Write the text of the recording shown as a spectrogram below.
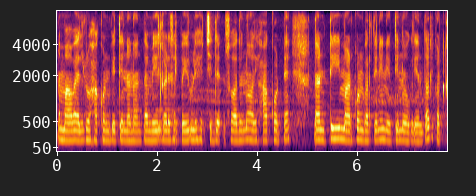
ನಮ್ಮ ಮಾವ ಎಲ್ಲರೂ ಹಾಕ್ಕೊಂಡು ಬಿದ್ದೆ ನಾನು ಅಂತ ಮೇಲ್ಗಡೆ ಸ್ವಲ್ಪ ಈರುಳ್ಳಿ ಹೆಚ್ಚಿದ್ದೆ ಸೊ ಅದನ್ನು ಅವ್ರಿಗೆ ಹಾಕ್ಕೊಟ್ಟೆ. ನಾನು ಟೀ ಮಾಡ್ಕೊಂಡು ಬರ್ತೀನಿ. ನೀವು ತಿನ್ನು ಹೋಗ್ರಿ ಅಂತ ಅವ್ರಿಗೆ ಕಟ್ಕ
